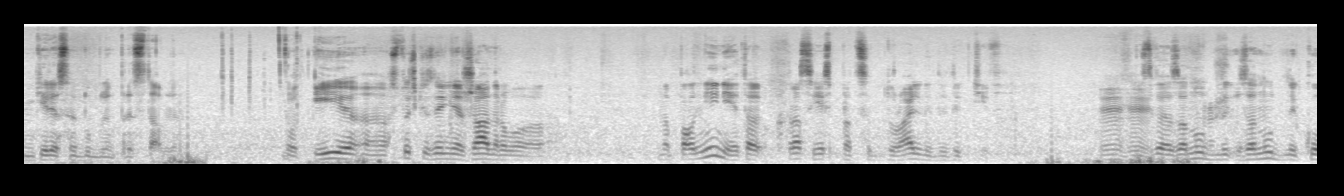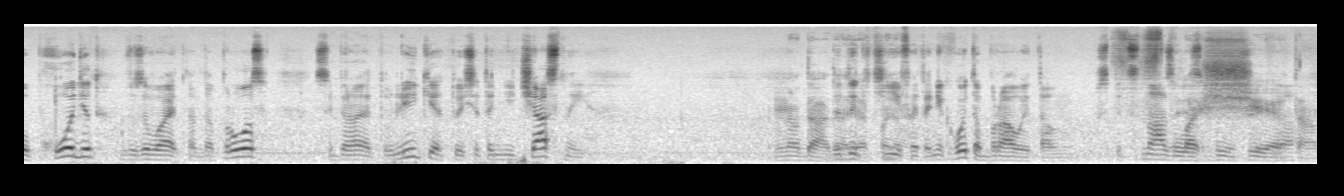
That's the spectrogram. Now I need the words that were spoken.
интересный Дублин представлен. Вот. И э, с точки зрения жанрового наполнения, это как раз есть процедуральный детектив. Мгм. Когда занудный, занудный коп ходит, вызывает на допрос, собирает улики. То есть это не частный Ну да, да, детектив, понял. это не какой-то бравый там бывший, плаще да. там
